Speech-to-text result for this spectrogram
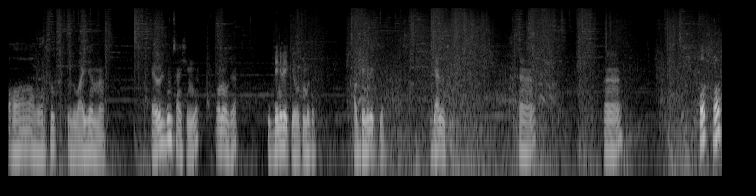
Aa, Warson tutturdu vay canına. E öldün sen şimdi. O ne olacak? Beni bekliyor bakın bakın. Abi beni bekliyor. Gel bakayım. Ha. Ha. Hop hop.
